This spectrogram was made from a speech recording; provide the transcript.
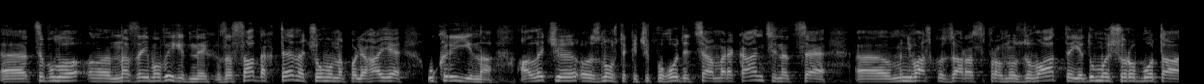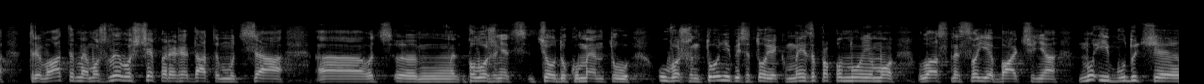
е, це було е, на взаємовигідних засадах, те на чому наполягає Україна. Але чи е, знову ж таки чи погодяться американці на це? е, Мені важко зараз прогнозувати. Я думаю, що робота триватиме. Можливо, ще переглядатимуться е, положення цього документу у Вашингтоні після того, як ми запропонуємо власне своє бачення. Ну і будуть е, е,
